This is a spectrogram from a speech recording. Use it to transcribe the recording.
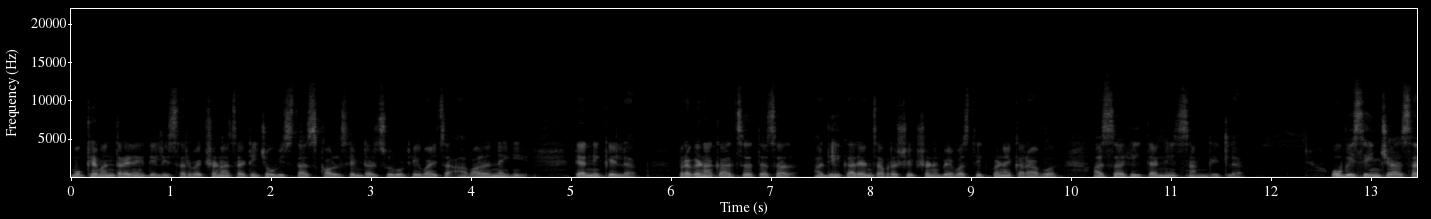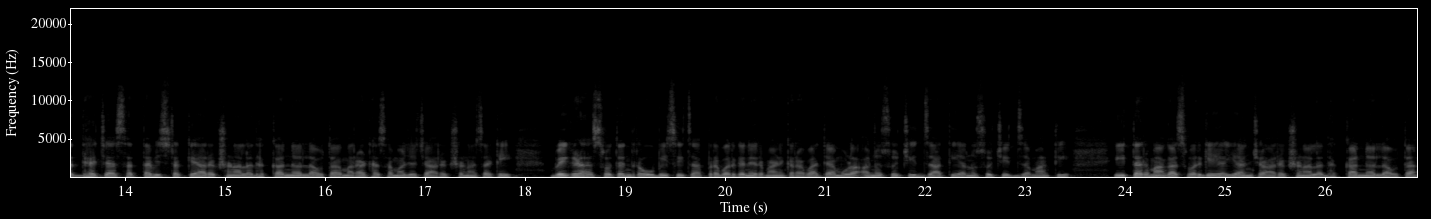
मुख्यमंत्र्यांनी दिली. सर्वेक्षणासाठी चोवीस तास कॉल सेंटर सुरू ठेवायचं आवाहनही त्यांनी केलं. प्रगणकाचं तसं अधिकाऱ्यांचं प्रशिक्षण व्यवस्थितपणे करावं असंही त्यांनी सांगितलं. ओबीसींच्या सध्याच्या सत्तावीस टक्के आरक्षणाला धक्का न लावता मराठा समाजाच्या आरक्षणासाठी वेगळा स्वतंत्र ओबीसीचा प्रवर्ग निर्माण करावा त्यामुळे अनुसूचित जाती अनुसूचित जमाती इतर मागासवर्गीय यांच्या आरक्षणाला धक्का न लावता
